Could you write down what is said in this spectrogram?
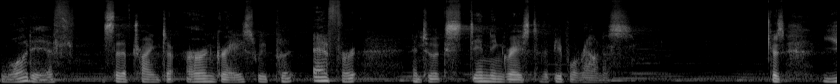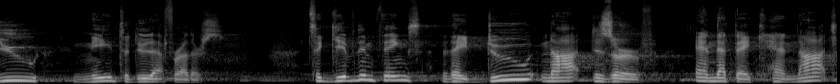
What if, instead of trying to earn grace, we put effort into extending grace to the people around us? Because you need to do that for others, to give them things they do not deserve and that they cannot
